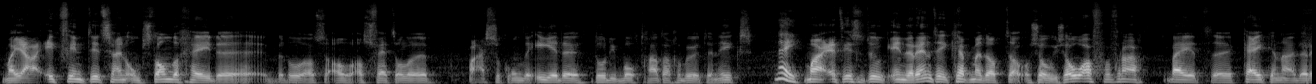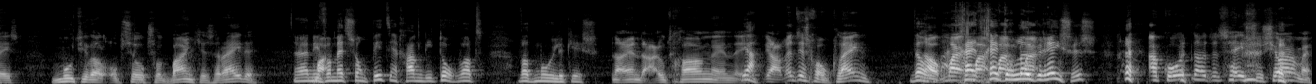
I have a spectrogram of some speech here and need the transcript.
maar ja, ik vind dit zijn omstandigheden. Ik bedoel, als, als Vettel een paar seconden eerder door die bocht gaat, dan gebeurt er niks. Nee, Maar het is natuurlijk inherent, ik heb me dat eh, sowieso afgevraagd bij het eh, kijken naar de race. Moet je wel op zulke soort baantjes rijden? in ieder geval met zo'n pitingang die toch wat, wat moeilijk is. Nou, en de uitgang, en, Ja. ja. het is gewoon klein. Wel, Nou, maar, het geeft toch leuke maar- races? Akkoord, nou, dat heeft zijn charme.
